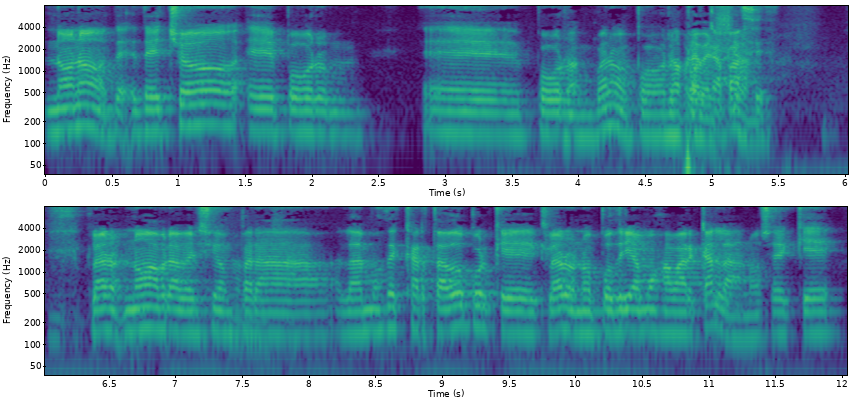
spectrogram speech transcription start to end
No, no, de, de hecho, eh, por, eh, por, No- bueno, por, no habrá por versión. capaci- Claro, no habrá versión No para... La hemos descartado porque, claro, no podríamos abarcarla, a no ser que,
